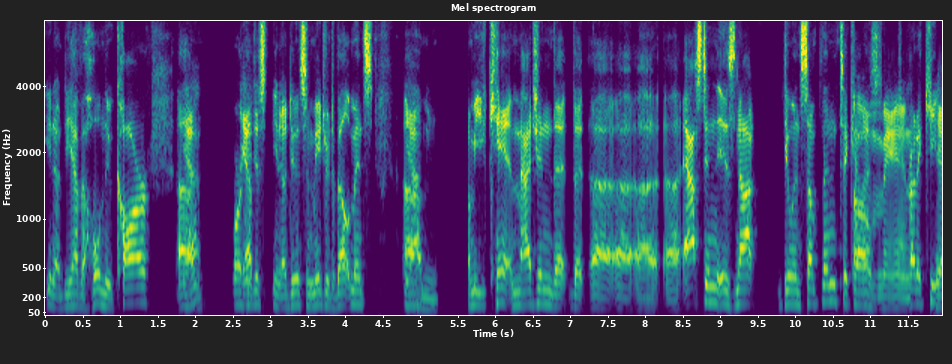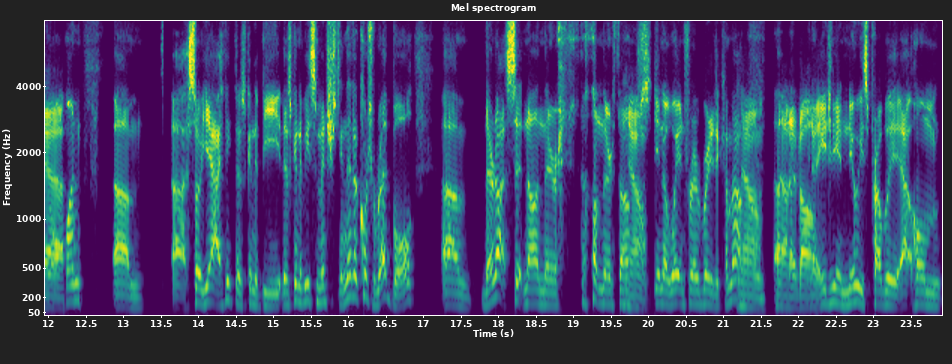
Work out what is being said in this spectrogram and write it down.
you know, do you have a whole new car? Um, yeah. Or yep. they just, you know, doing some major developments. Yeah. Um, I mean, you can't imagine that that uh, uh, uh, uh Aston is not doing something to kind oh, of man. try to keep yeah. going. Um, uh, so yeah, I think there's going to be there's going to be some interesting. And then of course Red Bull, um, they're not sitting on their on their thumbs, no. you know, waiting for everybody to come out. No, not uh, at all. You know, Adrian Newey's probably at home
